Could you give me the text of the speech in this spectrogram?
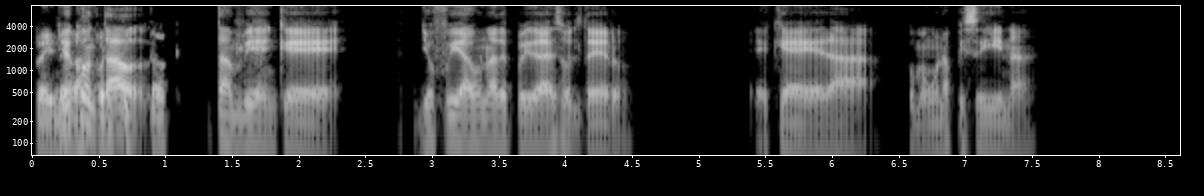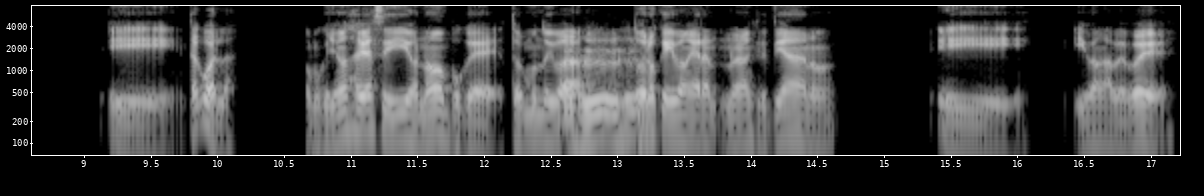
Yo he por contado también que yo fui a una despedida de soltero, eh, que era como en una piscina. Y, ¿te acuerdas? Como que yo no sabía si ir o no, porque todo el mundo iba, ujú, todos los que iban eran, no eran cristianos y iban a beber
